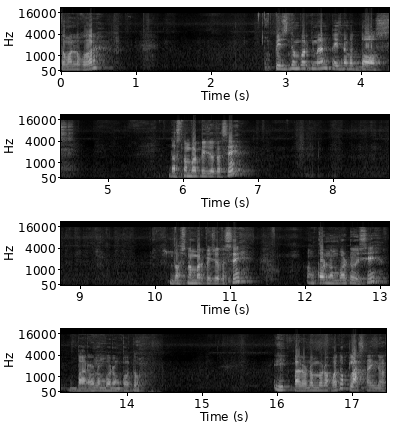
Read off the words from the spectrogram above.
তোমালোকৰ পেজ নম্বৰ কিমান? পেজ নম্বৰ দহ। দহ নম্বৰ পেজত আছে। দহ নম্বৰ পেজত আছে। অংকৰ নম্বৰটো হৈছে বাৰ নম্বৰ অংকটো। এই বাৰ নম্বৰ অংকটো ক্লাছ নাইনৰ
